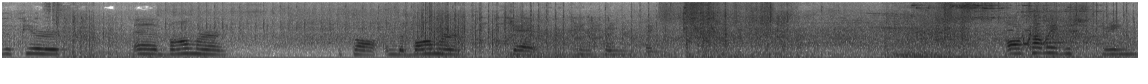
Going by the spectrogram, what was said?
the pure uh, bomber thought, and the bomber jet thing. Oh, I can't wait to stream.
